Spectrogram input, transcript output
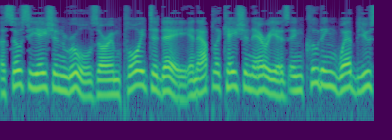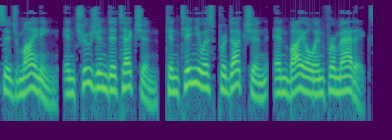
association rules are employed today in application areas including web usage mining, intrusion detection, continuous production, and bioinformatics.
